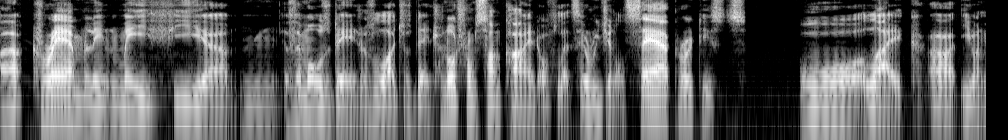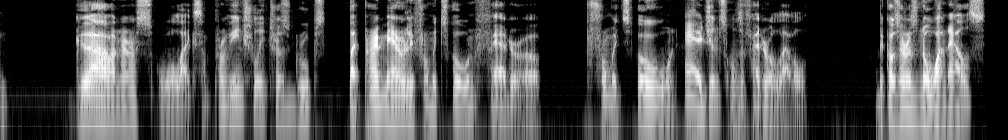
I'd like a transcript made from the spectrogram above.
uh, Kremlin may fear mm, the most danger, the largest danger, not from some kind of, let's say, regional separatists, or like uh, even governors, or like some provincial interest groups, but primarily from its own federal, from its own agents on the federal level, because there is no one else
